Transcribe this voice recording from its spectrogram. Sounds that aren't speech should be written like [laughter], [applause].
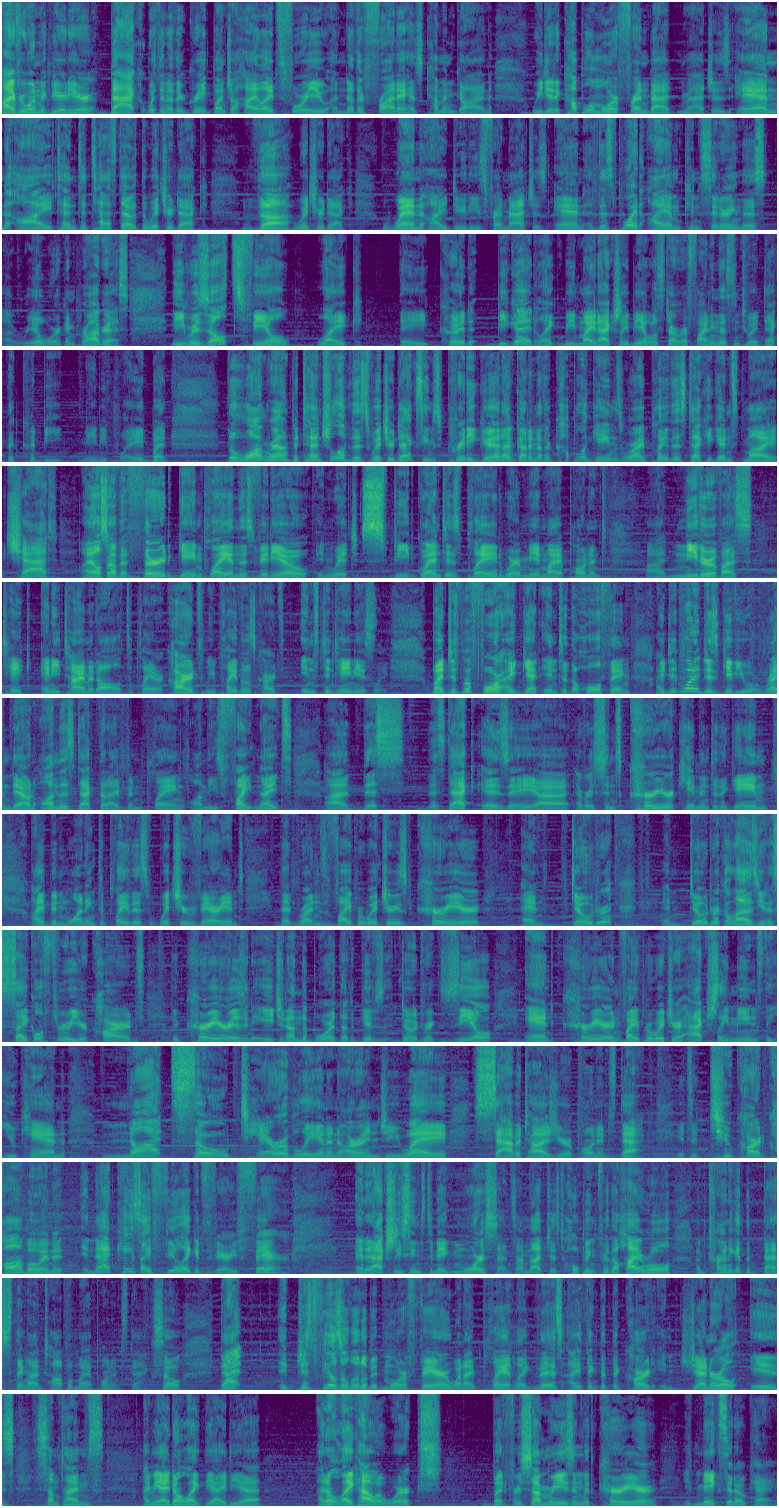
Hi everyone, McBeard here, back with another great bunch of highlights for you. Another Friday has come and gone. We did a couple of more friend bat matches, and I tend to test out the Witcher deck, the Witcher deck, when I do these friend matches. And at this point, I am considering this a real work in progress. The results feel like they could be good. Like we might actually be able to start refining this into a deck that could be maybe played, but the long round potential of this Witcher deck seems pretty good. I've got another couple of games where I play this deck against my chat. I also have a third gameplay in this video in which Speed Gwent is played, where me and my opponent, uh, neither of us take any time at all to play our cards. We play those cards instantaneously. But just before I get into the whole thing, I did want to just give you a rundown on this deck that I've been playing on these fight nights. Uh, this this deck is a uh, ever since Courier came into the game, I've been wanting to play this Witcher variant that runs Viper Witchers, Courier, and Dodric. And Dodric allows you to cycle through your cards. The Courier is an agent on the board that gives Dodric Zeal, and Courier and Viper Witcher actually means that you can not so terribly in an RNG way sabotage your opponent's deck. It's a two card combo, and it, in that case, I feel like it's very fair and it actually seems to make more sense. I'm not just hoping for the high roll, I'm trying to get the best thing on top of my opponent's deck. So that it just feels a little bit more fair when I play it like this. I think that the card in general is sometimes I mean, I don't like the idea. I don't like how it works, but for some reason with Courier, it makes it okay.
